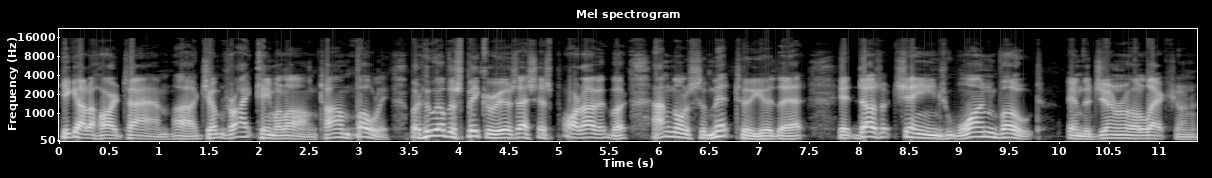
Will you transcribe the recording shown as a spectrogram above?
He got a hard time. Uh, James Wright came along, Tom Foley. But whoever the speaker is, that's just part of it. But I'm going to submit to you that it doesn't change one vote in the general election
